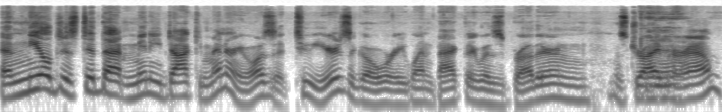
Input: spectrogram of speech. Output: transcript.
And Neil just did that mini documentary. was it two years ago where he went back there with his brother and was driving yeah. around?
